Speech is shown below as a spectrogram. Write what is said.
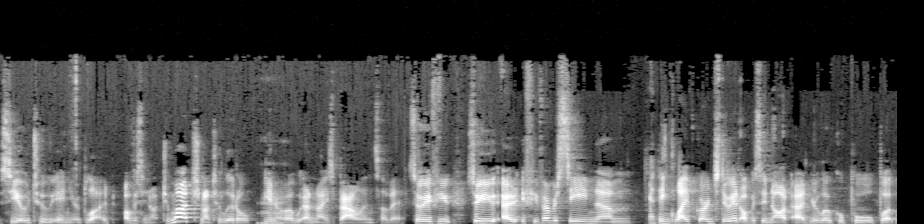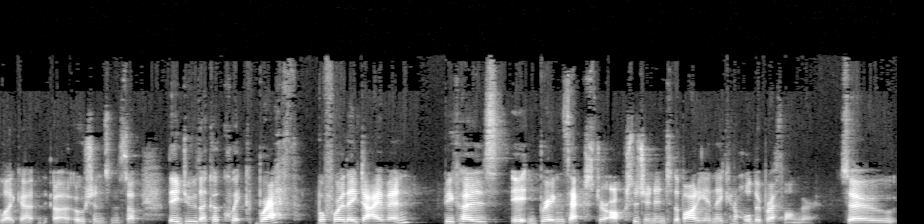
CO2 in your blood. Obviously, not too much, not too little. Mm. You know, a, a, nice balance of it. So if you, so you, uh, if you've ever seen, um, I think lifeguards do it. Obviously, not at your local pool, but like at uh, oceans and stuff. They do like a quick breath before they dive in because it brings extra oxygen into the body and they can hold their breath longer. So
